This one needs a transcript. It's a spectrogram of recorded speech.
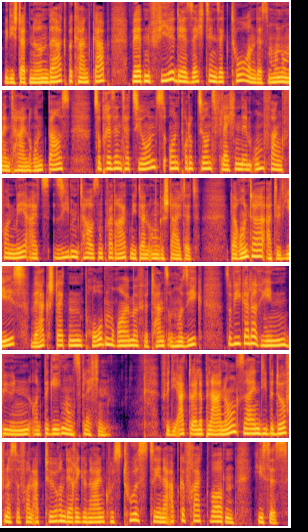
Wie die Stadt Nürnberg bekannt gab, werden vier der 16 Sektoren des monumentalen Rundbaus zu Präsentations- und Produktionsflächen im Umfang von mehr als 7000 Quadratmetern umgestaltet. Darunter Ateliers, Werkstätten, Probenräume für Tanz und Musik sowie Galerien, Bühnen und Begegnungsflächen. Für die aktuelle Planung seien die Bedürfnisse von Akteuren der regionalen Kulturszene abgefragt worden, hieß es.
